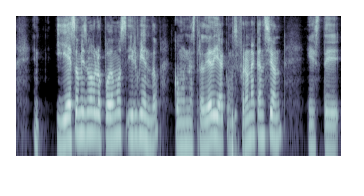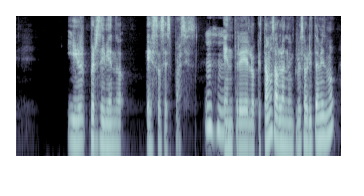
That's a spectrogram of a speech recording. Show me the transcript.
Y eso mismo lo podemos ir viendo como en nuestro día a día, como si fuera una canción, este, ir percibiendo esos espacios. Entre lo que estamos hablando, incluso ahorita mismo,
